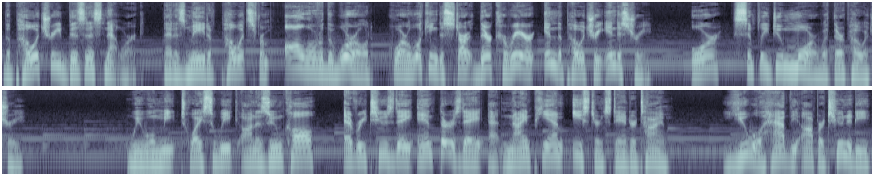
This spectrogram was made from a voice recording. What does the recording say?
The Poetry Business Network that is made of poets from all over the world who are looking to start their career in the poetry industry or simply do more with their poetry. We will meet twice a week on a Zoom call every Tuesday and Thursday at 9 p.m. Eastern Standard Time. You will have the opportunity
